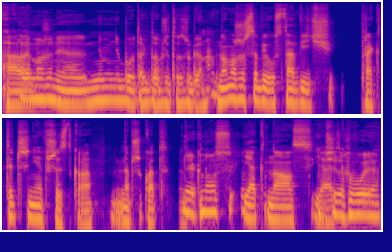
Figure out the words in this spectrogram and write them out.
Ale, Ale może nie, nie, nie było tak dobrze to zrobione. no możesz sobie ustawić praktycznie wszystko. Na przykład Jak nos jak nos, jak, się zachowuje.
